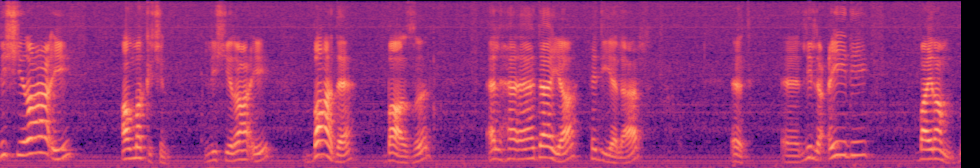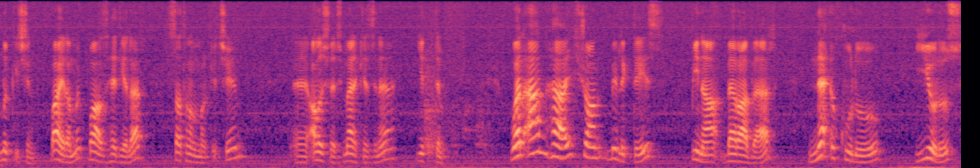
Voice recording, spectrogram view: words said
Lişirai almak için lişirai ba'de bazı el hedaya hediyeler evet e, lil idi bayramlık için bayramlık bazı hediyeler satın almak için e, alışveriş merkezine gittim. Vel an hay şu an birlikteyiz. Bina beraber ne'kulu yiyoruz.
